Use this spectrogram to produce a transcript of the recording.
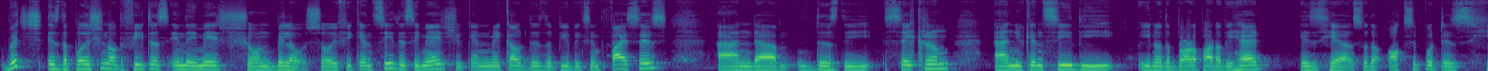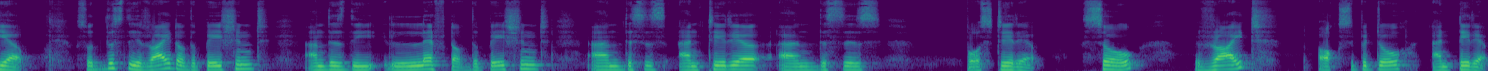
which is the position of the fetus in the image shown below. So if you can see this image, you can make out this is the pubic symphysis and um, this is the sacrum and you can see the, you know, the broader part of the head is here. So the occiput is here. So this is the right of the patient and this is the left of the patient and this is anterior and this is posterior. So right occipito anterior.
